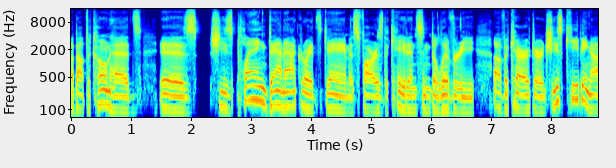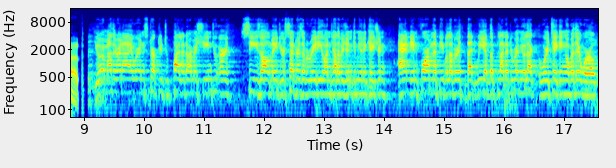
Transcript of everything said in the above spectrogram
about the Coneheads is she's playing Dan Aykroyd's game as far as the cadence and delivery of a character, and she's keeping up. Your mother and I were instructed to pilot our machine to Earth, seize all major centers of radio and television communication, and inform the people of Earth that we of the planet Remulak were taking over their world.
